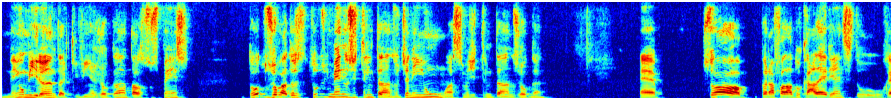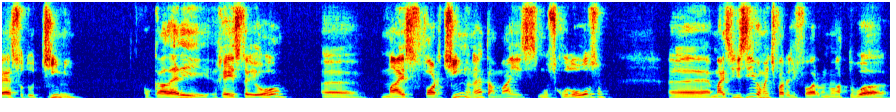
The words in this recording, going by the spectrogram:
nem o Miranda que vinha jogando, estava suspenso. Todos os jogadores, tudo de menos de 30 anos, não tinha nenhum acima de 30 anos jogando. É, só para falar do Caleri antes do resto do time, o Caleri reestreou, é, mais fortinho, né? Tá mais musculoso, é, mas visivelmente fora de forma, não atua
